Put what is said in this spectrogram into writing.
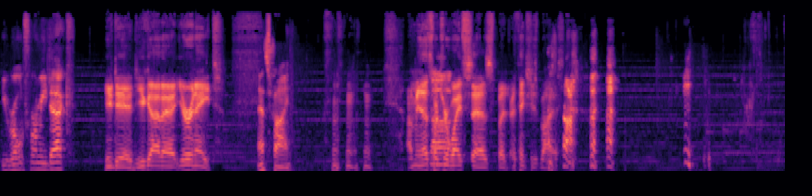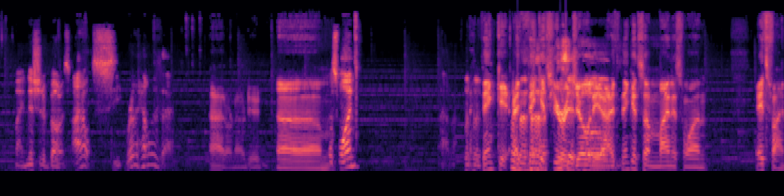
You rolled for me, Deck. You did. You got a. You're an eight. That's fine. I mean, that's what your Uh, wife says, but I think she's biased. My initiative bonus. I don't see. Where the hell is that? I don't know, dude. Um, Plus one. I don't. I think it, I think it's your agility. boom. I think it's a minus one. It's fine.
